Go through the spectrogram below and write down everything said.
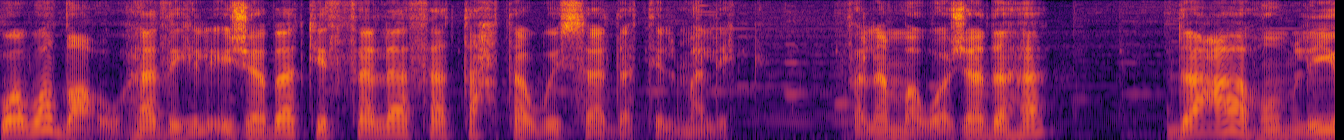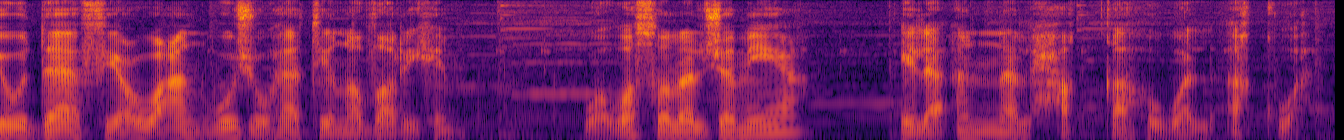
ووضعوا هذه الإجابات الثلاثة تحت وسادة الملك. فلما وجدها دعاهم ليدافعوا عن وجهات نظرهم. ووصل الجميع إلى أن الحق هو الأقوى.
